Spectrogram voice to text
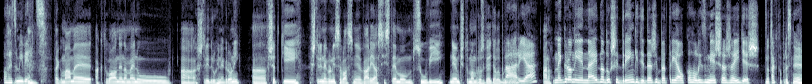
Povedz mi viac. Tak máme aktuálne na menu a, 4 druhy negrony. Všetky 4 negrony sa vlastne varia systémom sous vide. Neviem, či to mám rozviať, alebo nie. Vária. Áno. Negrony je najjednoduchší drink, kde dáš iba tri alkoholy, zmieša, že ideš. No tak to presne je.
